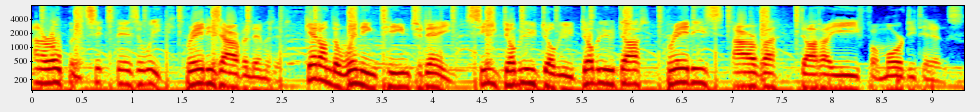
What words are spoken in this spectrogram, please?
and are open six days a week. Brady's Arva Limited. Get on the winning team today. See www.bradysarva.ie for more details.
